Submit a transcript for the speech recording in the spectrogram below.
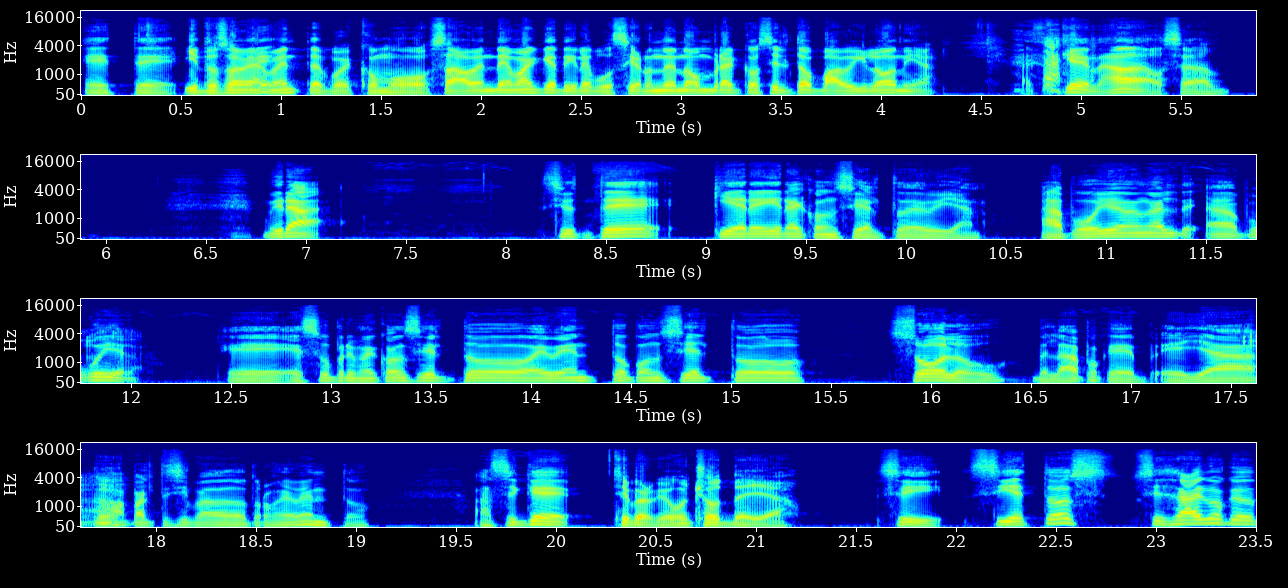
Este, Y entonces, obviamente, pues como saben de marketing, le pusieron de nombre al concierto Babilonia. Así que nada, o sea, mira, si usted quiere ir al concierto de Villano, apoyen al, apóyela. Eh, es su primer concierto, evento, concierto solo, ¿verdad? Porque ella ha participado de otros eventos. Así que sí, pero que es un show de ella. Sí, si esto es, si es algo que,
